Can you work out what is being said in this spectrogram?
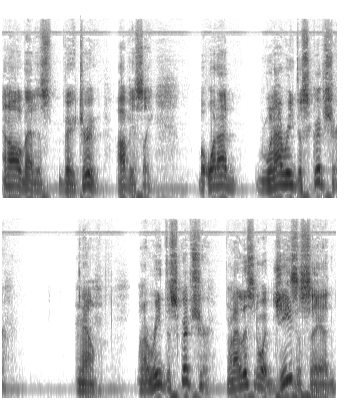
And all of that is very true, obviously. But what I when I read the Scripture, now when I read the scripture, when I listen to what Jesus said,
